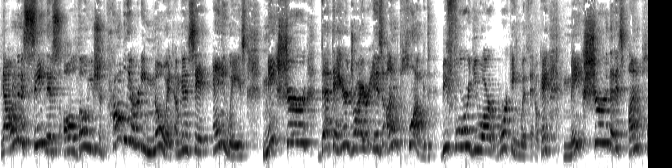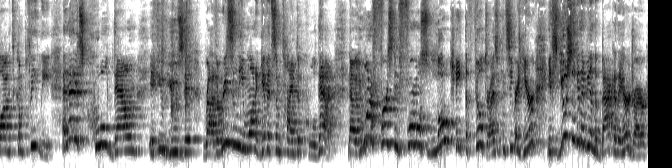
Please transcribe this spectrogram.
Now I'm going to say this, although you should probably already know it, I'm going to say it anyways. Make sure that the hair dryer is unplugged before you are working with it, okay? Make sure that it's unplugged completely and that it's cooled down if you used it rather recently. You want to give it some time to cool down. Now you want to first and foremost locate the filter. As you can see right here, it's usually going to be on the back of the hair dryer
